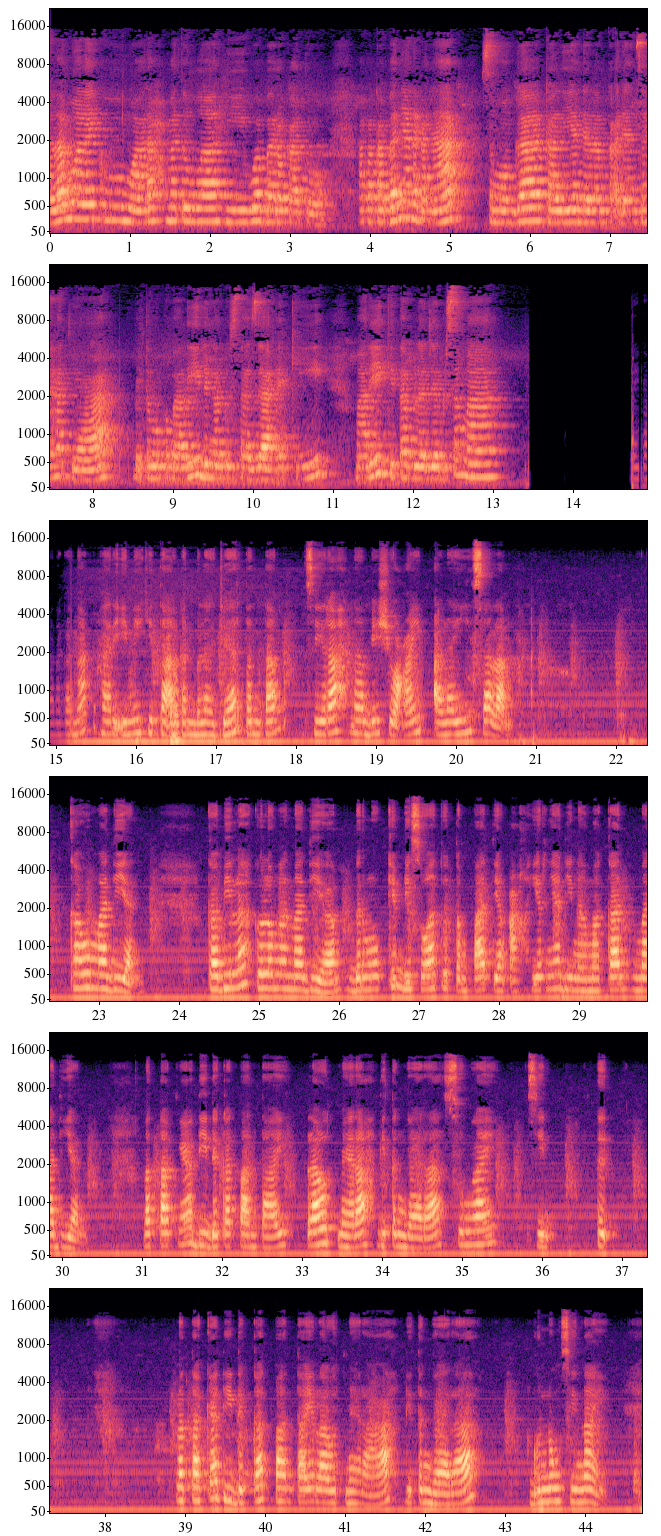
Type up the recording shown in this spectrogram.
Assalamualaikum warahmatullahi wabarakatuh. Apa kabarnya anak-anak? Semoga kalian dalam keadaan sehat ya. Bertemu kembali dengan Ustazah Eki. Mari kita belajar bersama. Anak-anak, hari ini kita akan belajar tentang sirah Nabi Shu'aib alaihi salam. Kaum Madian Kabilah golongan Madian bermukim di suatu tempat yang akhirnya dinamakan Madian. Letaknya di dekat pantai, Laut Merah di tenggara, Sungai Sin te, Letaknya di dekat pantai Laut Merah di tenggara Gunung Sinai.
